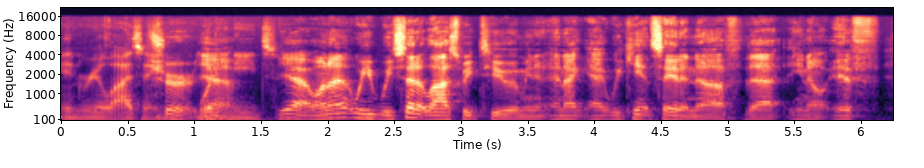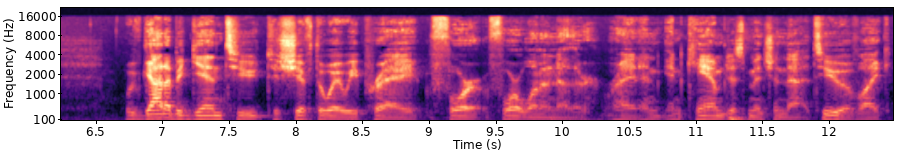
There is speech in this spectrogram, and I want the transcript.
in realizing sure what yeah. he needs? yeah when I, we, we said it last week too. I mean and I, I we can't say it enough that you know if we've got to begin to to shift the way we pray for for one another right? And, and cam just mentioned that too of like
